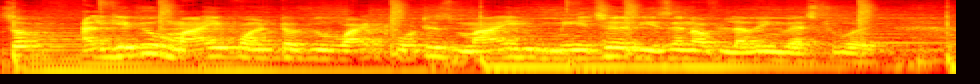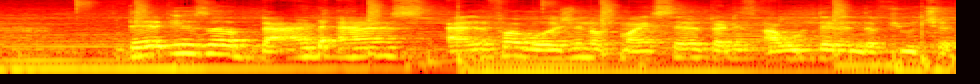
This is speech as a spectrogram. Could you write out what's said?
So I'll give you my point of view. What, what is my major reason of loving Westworld? there is a badass alpha version of myself that is out there in the future.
